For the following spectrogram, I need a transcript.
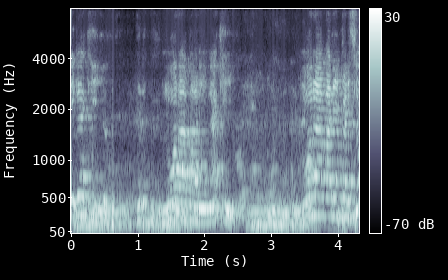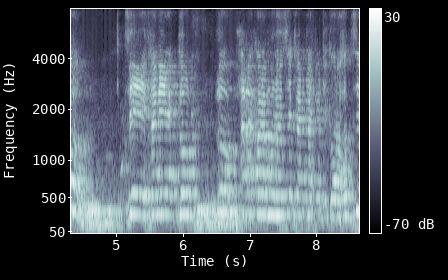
এটা কি? মরা বাড়ি নাকি? মরা বাড়ি পাইছো? যে এখানে একদম লোক ভাড়া করা মনে হচ্ছে কান্নাকাটি করা হচ্ছে।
